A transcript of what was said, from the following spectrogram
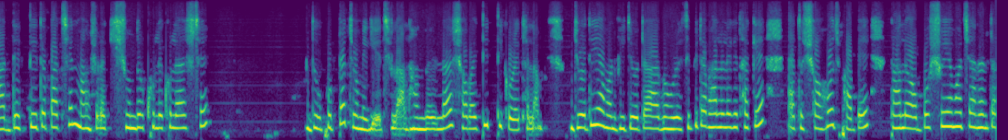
আর দেখতেই তো পাচ্ছেন মাংসটা কি সুন্দর খুলে খুলে আসছে। দুপুরটা জমে গিয়েছিল, আলহামদুলিল্লাহ সবাই তৃপ্তি করে খেলাম। যদি আমার ভিডিওটা এবং রেসিপিটা ভালো লেগে থাকে এত সহজ ভাবে তাহলে অবশ্যই আমার চ্যানেলটা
